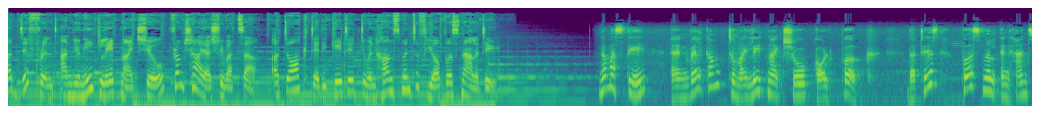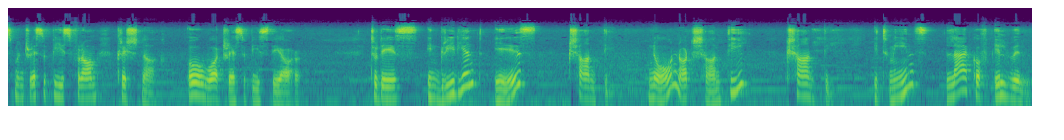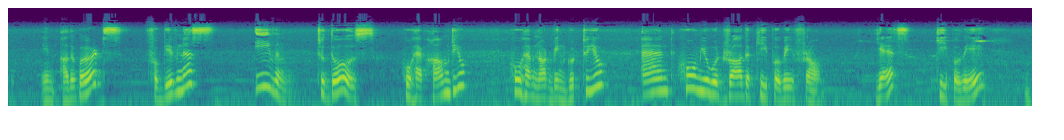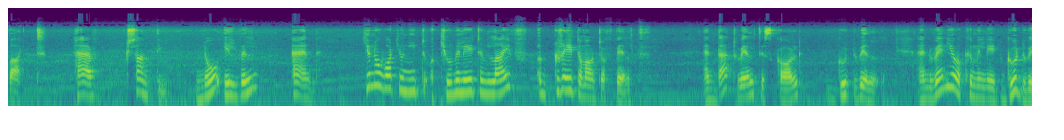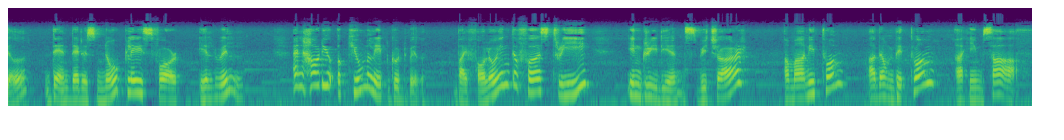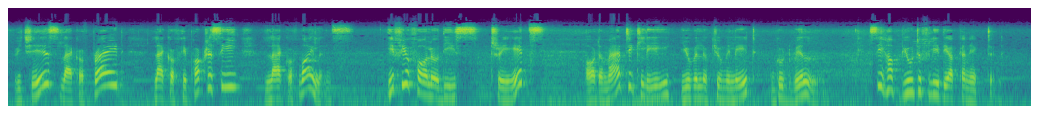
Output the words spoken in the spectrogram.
a different and unique late night show from Chaya Srivatsa, a talk dedicated to enhancement of your personality. Namaste and welcome to my late night show called Perk. That is personal enhancement recipes from Krishna. Oh, what recipes they are! Today's ingredient is Kshanti. No, not Shanti, Kshanti. It means lack of ill will. In other words, forgiveness even to those who have harmed you, who have not been good to you, and whom you would rather keep away from. Yes, keep away, but have kshanti, no ill will, and you know what you need to accumulate in life? A great amount of wealth. And that wealth is called goodwill. And when you accumulate goodwill, then there is no place for ill will. And how do you accumulate goodwill? By following the first three ingredients, which are amanitvam, adambhitvam, ahimsa, which is lack of pride, lack of hypocrisy, lack of violence. If you follow these traits, automatically you will accumulate goodwill. See how beautifully they are connected.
